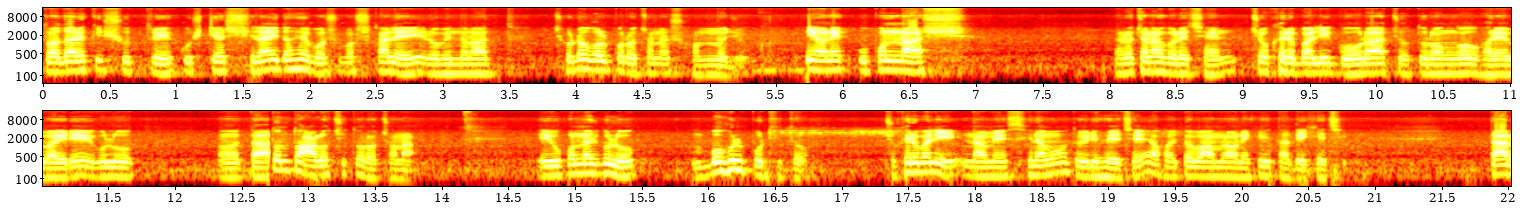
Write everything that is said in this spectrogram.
তদারকির সূত্রে কুষ্টিয়ার শিলাইদহে বসবাসকালে রবীন্দ্রনাথ ছোট গল্প রচনা স্বর্ণযুগ। তিনি অনেক উপন্যাস রচনা করেছেন। চোখের বালি, গৌরা, চতুরঙ্গ ঘরে বাইরে এগুলো তা অত্যন্ত আলোচিত রচনা। এই উপন্যাসগুলো বহুল পঠিত। চোখের বালি নামে সিনেমাও তৈরি হয়েছে হয়তো বা আমরা অনেকেই তা দেখেছি। তার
